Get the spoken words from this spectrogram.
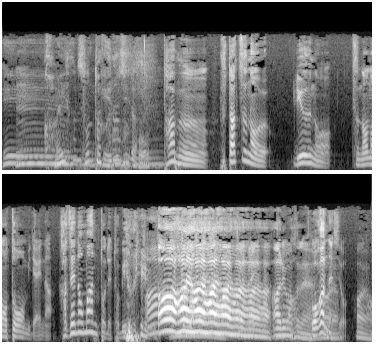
へえ。階段その時 NG だった。多分、二つの竜の角の塔みたいな、風のマントで飛び降りる。あああ、はいはいはいはいはいはい。ありますね。わかんないですよ。はいはい。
